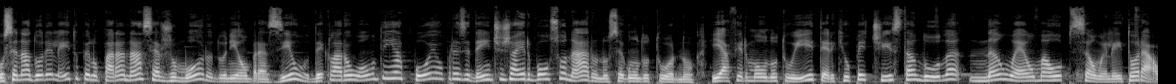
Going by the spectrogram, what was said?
O senador eleito pelo Paraná, Sérgio Moro, do União Brasil, declarou ontem apoio ao presidente Jair Bolsonaro no segundo turno e afirmou no Twitter que o petista Lula não é uma opção eleitoral.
